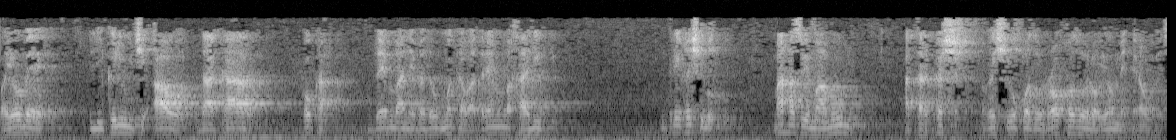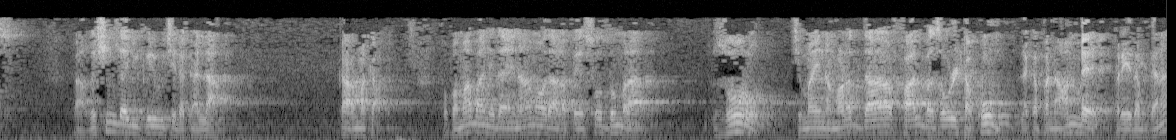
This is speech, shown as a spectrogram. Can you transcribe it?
په یو به لیکلي و چې او دا کار وکړه دویم باندې به د ومکه وه دریم به خالي درې غشي وو ما حسب معمول اترکش غشي خو ذو روخو ذو لو یوم تروس په غشیم د لیکلو چې لکه لا کارمکا خو په ما باندې د انعام او د پیسو دومره زورو چې ما نه مړد دا فال بزول ټکوم لکه په نام به فریدم کنه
